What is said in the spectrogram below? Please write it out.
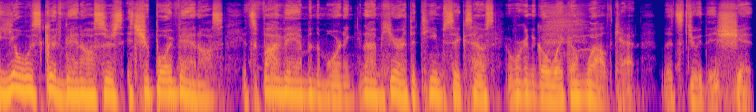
yo, what's good, Vanossers? It's your boy Vanoss. It's 5 a.m. in the morning, and I'm here at the Team 6 house, and we're gonna go wake up Wildcat. Let's do this shit.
